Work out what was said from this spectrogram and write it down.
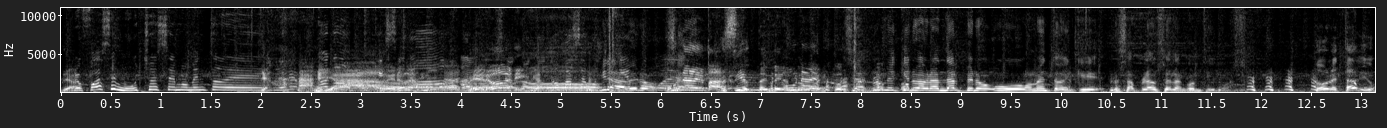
Ya. Pero fue hace mucho ese momento de. No, no, ya, porque si no. Verónica. No pasa mucho Mira, tiempo. Vero, pues. Una de más, siempre una de más. O sea, no me quiero agrandar, pero hubo momentos en que los aplausos eran continuos. Todo el estadio.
